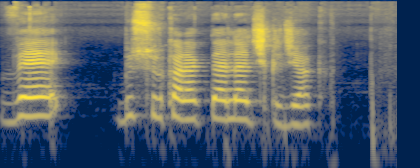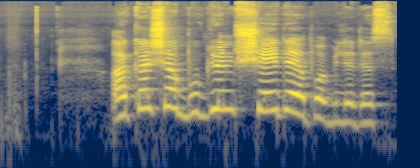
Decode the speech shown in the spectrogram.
Ve bir sürü karakterler çıkacak. Arkadaşlar bugün şey de yapabiliriz.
